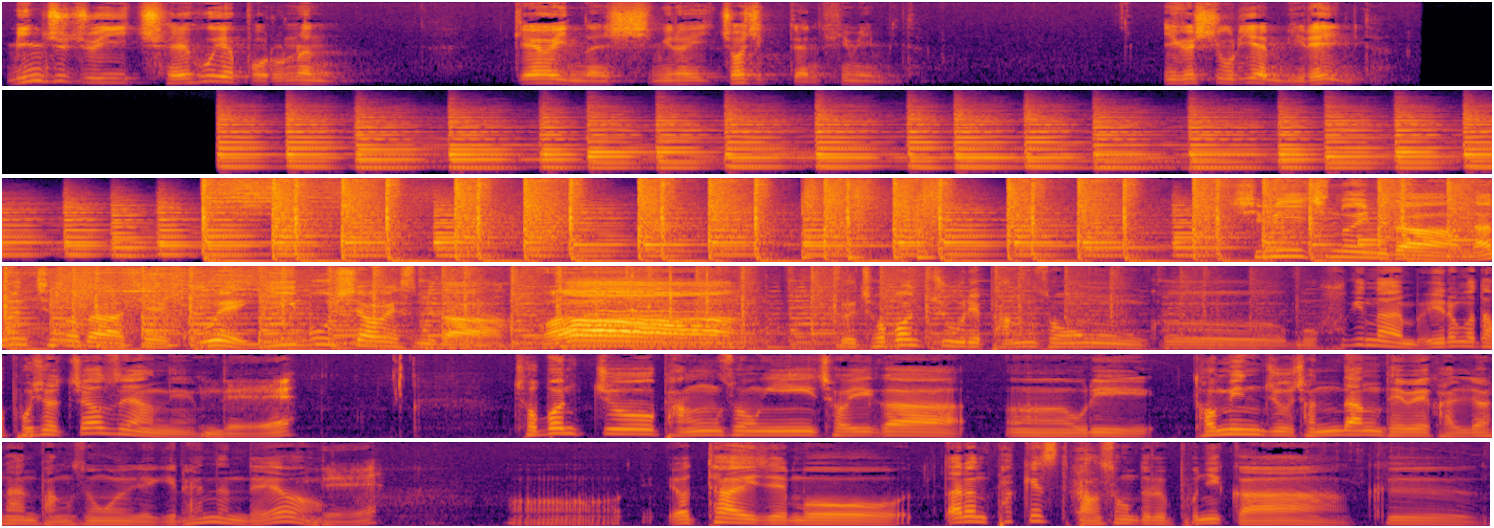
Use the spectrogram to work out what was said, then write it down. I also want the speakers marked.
Speaker 1: 민주주의 최후의 보루는 깨어있는 시민의 조직된 힘입니다. 이것이 우리의 미래입니다.
Speaker 2: 시민이 친노입니다. 나는 친노다 제 9회 2부 시작하겠습니다. 와. 그 저번 주 우리 방송 그 뭐 후기나 이런 거 다 보셨죠, 소장님?
Speaker 3: 네.
Speaker 2: 저번 주 방송이 저희가 어 우리 더민주 전당대회 관련한 방송을 얘기를 했는데요.
Speaker 3: 네.
Speaker 2: 어 여타 이제 뭐 다른 팟캐스트 방송들을 보니까 그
